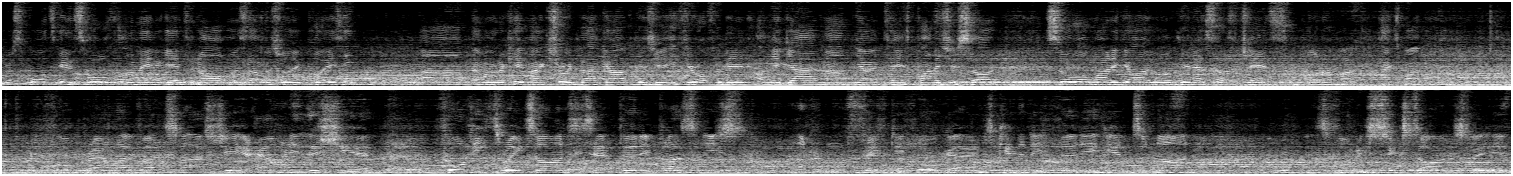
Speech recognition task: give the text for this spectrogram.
Response against Hawthorn, I mean, again tonight was uh, was really pleasing. Um, and we're going to keep making sure we back up because you, if you're off a bit on your game, um, you know, teams punish you. So still a long way to go, but we're giving ourselves a chance. Well done, mate. Thanks, mate. 24 Brownlow votes last year. How many this year? 43 times he's had 30 plus in his 154 games. Kennedy 30 again tonight. It's 46 times for him.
